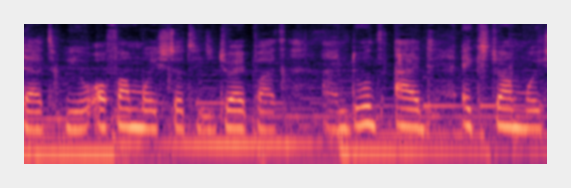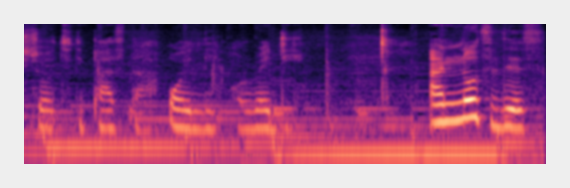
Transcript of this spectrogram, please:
that will offer moisture to the dry part and don't add extra moisture to the parts that are oily already. And note this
